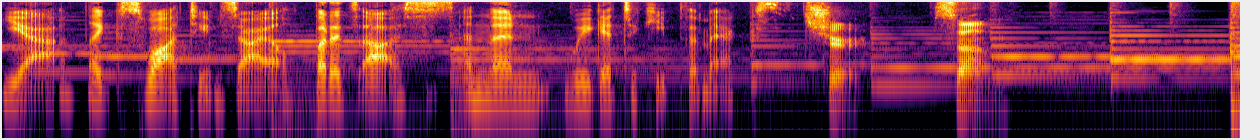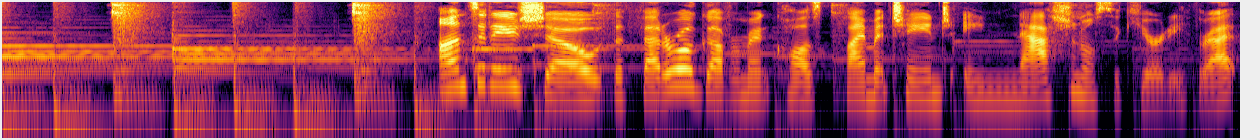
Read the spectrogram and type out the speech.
Yeah, like SWAT team style, but it's us, and then we get to keep the mix. Sure, some. On today's show, the federal government calls climate change a national security threat.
